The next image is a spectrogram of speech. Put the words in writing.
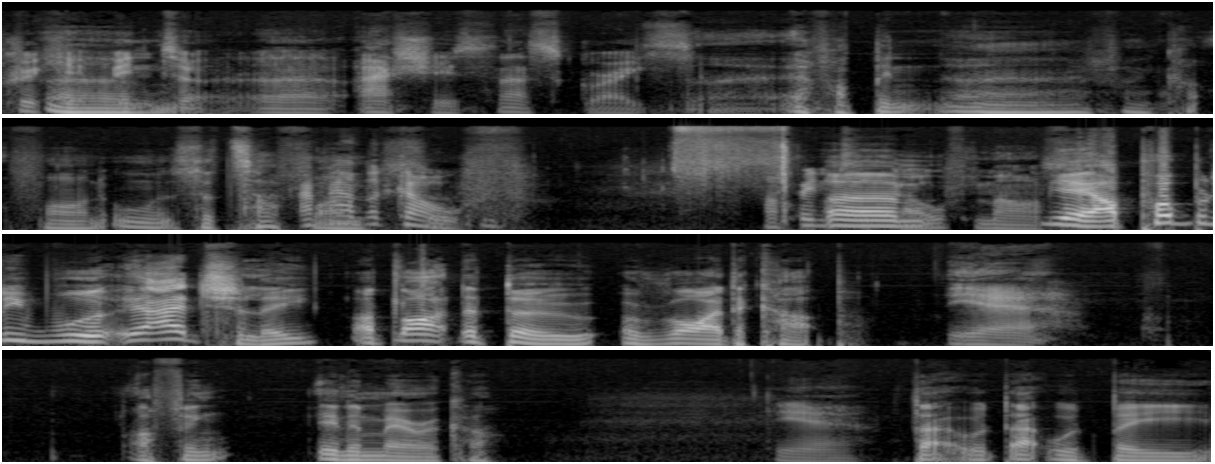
Cricket been um, to uh, Ashes. That's great. If I've been, uh, if I can't find. Oh, it's a tough How one. about the golf? I've been to Um, the golf Masters. Yeah, I probably would. Actually, I'd like to do a Ryder Cup. Yeah. I think in America. Yeah. That would that would be.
